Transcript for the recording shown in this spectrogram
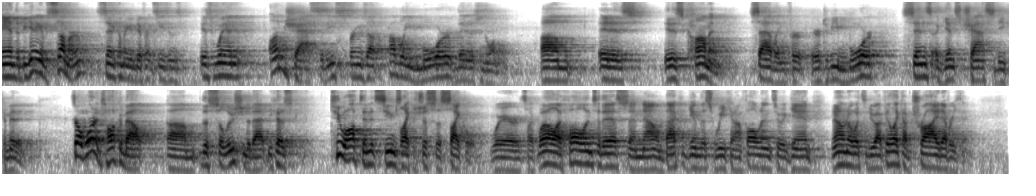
And the beginning of summer, sin coming in different seasons, is when unchastity springs up probably more than is normal. Um, it, is, it is common, sadly, for there to be more sins against chastity committed. So I want to talk about um, the solution to that because too often it seems like it's just a cycle where it's like, well, I fall into this and now I'm back again this week and I fall into it again and I don't know what to do. I feel like I've tried everything.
